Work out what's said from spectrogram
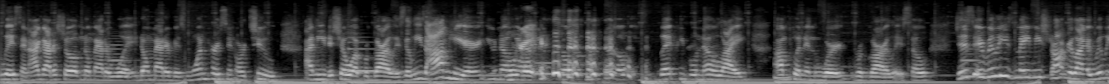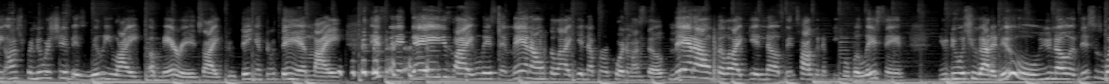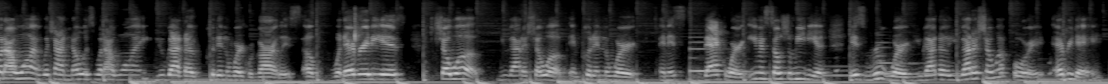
listen, I gotta show up no matter what. It don't matter if it's one person or two. I need to show up regardless. At least I'm here, you know, right. let people know like I'm putting in the work regardless. So just it really has made me stronger. Like really entrepreneurship is really like a marriage, like through thick and through thin. Like it's been days like, listen, man, I don't feel like getting up and recording myself. Man, I don't feel like getting up and talking to people. But listen, you do what you got to do. You know, if this is what I want, which I know is what I want, you got to put in the work regardless of whatever it is. Show up. You got to show up and put in the work. And it's back work. Even social media is root work. You gotta you gotta show up for it every day.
